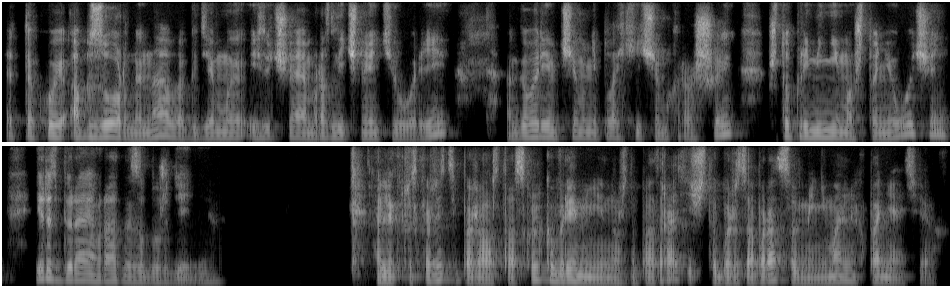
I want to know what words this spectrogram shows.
это такой обзорный навык, где мы изучаем различные теории, говорим, чем они плохи, чем хороши, что применимо, что не очень, и разбираем разные заблуждения. Олег, расскажите, пожалуйста, а сколько времени нужно потратить, чтобы разобраться в минимальных понятиях?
